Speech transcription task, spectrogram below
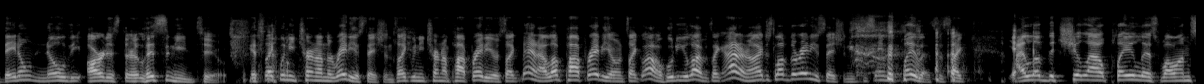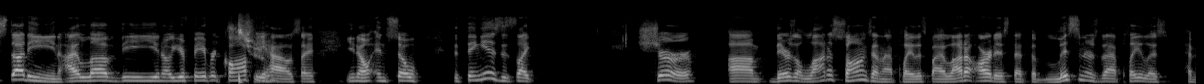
they don't know the artist they're listening to. It's like when you turn on the radio station it's like when you turn on pop radio it's like man i love pop radio. And it's like oh who do you love? It's like i don't know i just love the radio station it's the same with playlists. It's like yeah. i love the chill out playlist while i'm studying. I love the you know your favorite coffee house. I you know and so the thing is it's like sure um, there's a lot of songs on that playlist by a lot of artists that the listeners of that playlist have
